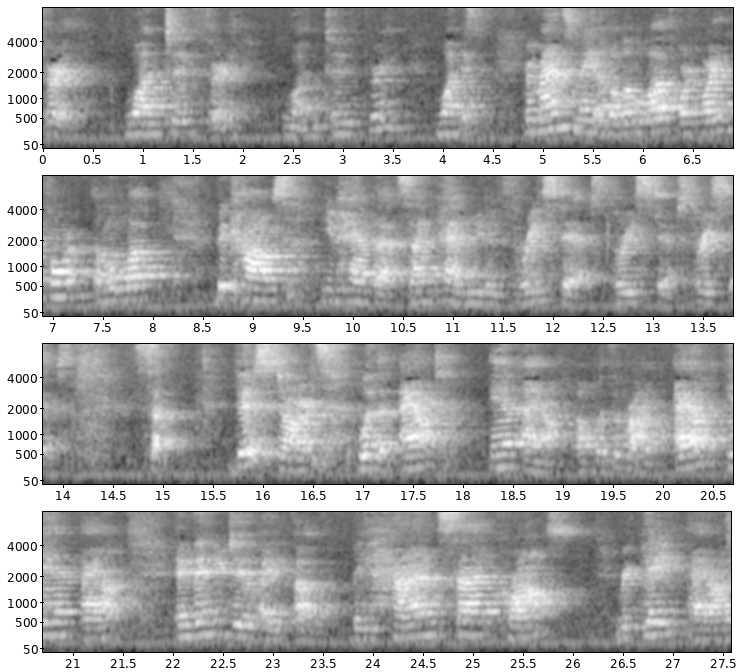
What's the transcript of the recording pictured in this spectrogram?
three, one, two, three, one, two, three, one. It reminds me of a little love worth waiting for, a little love, because you have that same pattern. You do three steps, three steps, three steps. So this starts with an out, in, out, uh, with the right, out, in, out, and then you do a uh, behind side cross, repeat, out,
